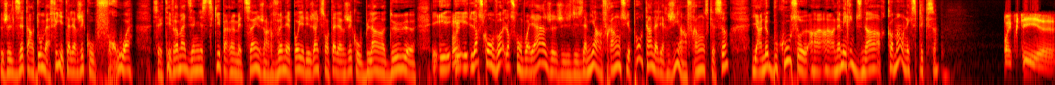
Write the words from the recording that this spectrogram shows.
Je le disais tantôt, ma fille est allergique au froid. Ça a été vraiment diagnostiqué par un médecin, j'en revenais pas. Il y a des gens qui sont allergiques au blanc d'œuf. Euh, et, et lorsqu'on va, lorsqu'on voyage, j'ai des amis en France, il n'y a pas autant d'allergies en France que ça. Il y en a beaucoup en, Amérique du Nord. Comment on explique ça? Écoutez, euh,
